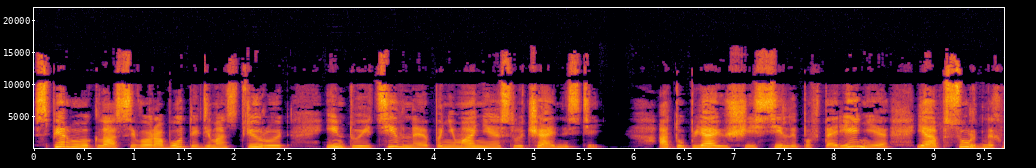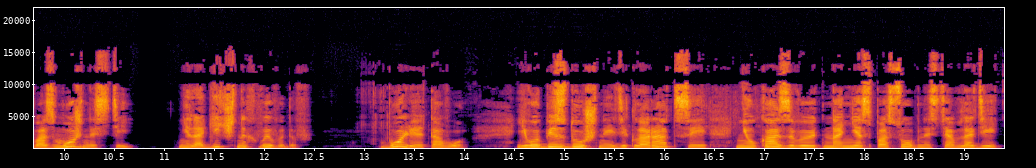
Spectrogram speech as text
С первого класса его работы демонстрируют интуитивное понимание случайностей, отупляющие силы повторения и абсурдных возможностей нелогичных выводов. Более того, его бездушные декларации не указывают на неспособность овладеть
